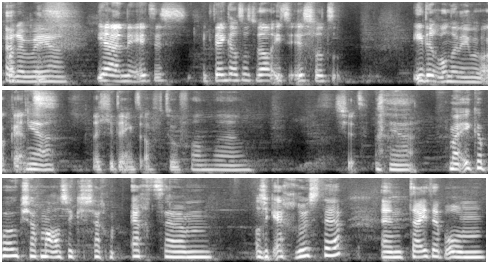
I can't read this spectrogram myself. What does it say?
Whatever, ja. ja nee, het is, ik denk dat het wel iets is wat iedere ondernemer wel kent. Ja. Dat je denkt af en toe van, eh, shit. Ja, maar ik heb ook, zeg maar, als ik zeg maar echt, ehm, als ik echt rust heb en tijd heb om,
